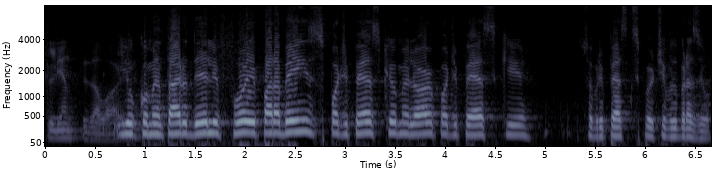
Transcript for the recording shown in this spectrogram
Cliente da loja. E o comentário dele foi: parabéns, Podpesc, o melhor Podpesc sobre pesca esportiva do Brasil.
